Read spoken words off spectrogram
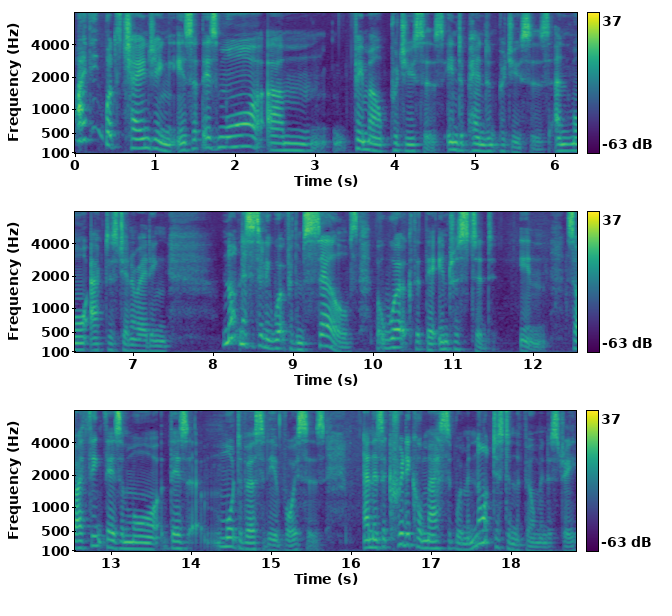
I think what's changing is that there's more um, female producers, independent producers, and more actors generating not necessarily work for themselves, but work that they're interested in. So I think there's a more there's more diversity of voices. And there's a critical mass of women, not just in the film industry,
